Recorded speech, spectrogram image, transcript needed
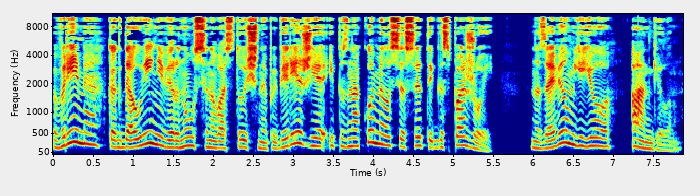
Время, когда Уинни вернулся на восточное побережье и познакомился с этой госпожой. Назовем ее Ангелом.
